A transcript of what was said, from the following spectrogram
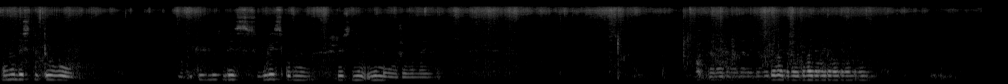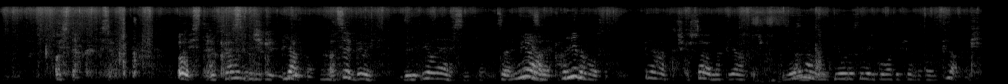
Воно десь тут. Десь близько ну, щось не, не може вона його. Давай, давай, давай, давай, давай, давай, давай, давай. Ось так, все. Ось так. А це дивись. Білесеньке. Це м'язик. П'яточка, ще одна п'яточка. Я знаю, ти його досліджу побачив, що така п'яточка.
